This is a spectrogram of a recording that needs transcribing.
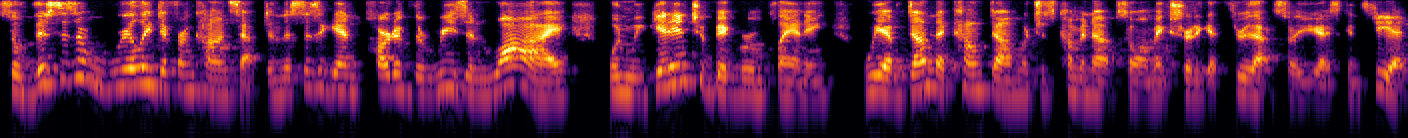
So this is a really different concept. And this is again, part of the reason why when we get into big room planning, we have done the countdown, which is coming up. So I'll make sure to get through that so you guys can see it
